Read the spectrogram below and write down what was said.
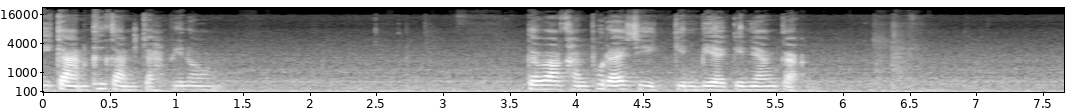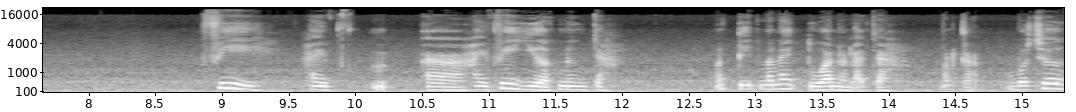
ริการคือกันจ้ะพี่น้อง แต่ว่าขันผู้ใดสิกินเบียร์กินยังกะฟรีให้อ่าให้ฟรีเหยือกนึงจ้ะมันติดมาในตัวนั่นแหละจ้ะ มันกะบ่เชิง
